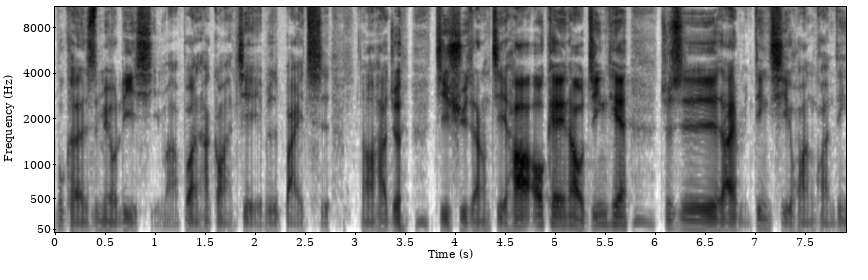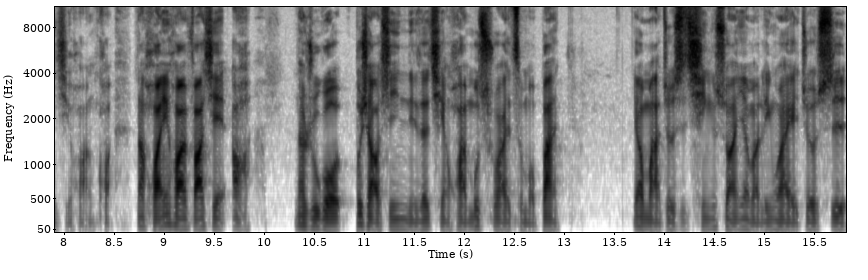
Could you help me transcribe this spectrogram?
不可能是没有利息嘛，不然他干嘛借？也不是白痴。然后他就继续这样借。好，OK，那我今天就是来定期还款，定期还款。那还一还，发现啊，那如果不小心你的钱还不出来怎么办？要么就是清算，要么另外就是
